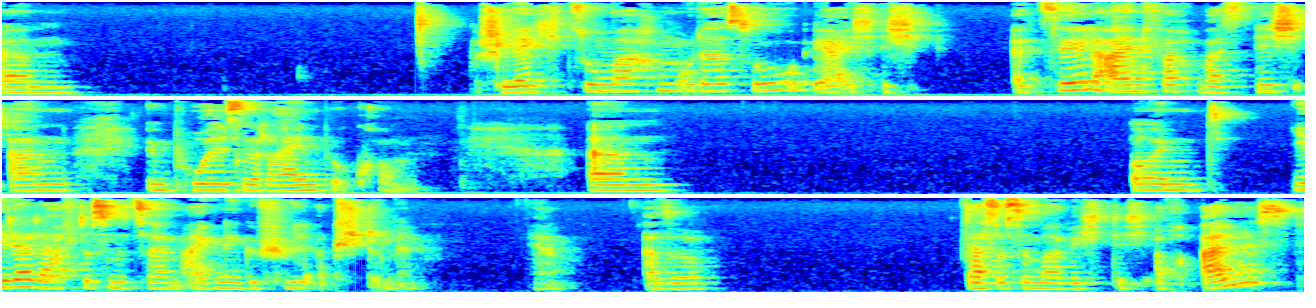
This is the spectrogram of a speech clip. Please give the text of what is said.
ähm, schlecht zu machen oder so. Ja, ich, ich erzähle einfach, was ich an Impulsen reinbekomme. Ähm, und jeder darf das mit seinem eigenen Gefühl abstimmen. Ja, also das ist immer wichtig, auch alles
